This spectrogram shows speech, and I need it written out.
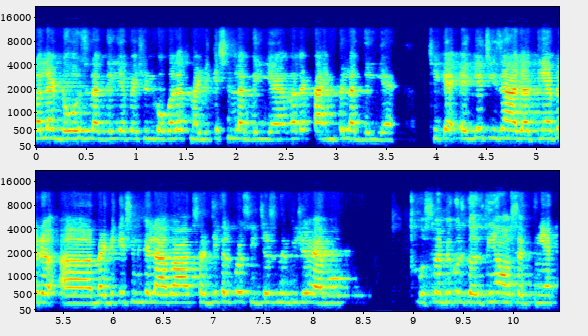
गलत डोज लग गई है पेशेंट को गलत मेडिकेशन लग गई है गलत टाइम पे लग गई है। ठीक है, एक ये चीज़ें आ जाती हैं। फिर मेडिकेशन के अलावा सर्जिकल प्रोसीजर्स में भी जो है वो, उसमें भी कुछ गलतियाँ हो सकती हैं।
